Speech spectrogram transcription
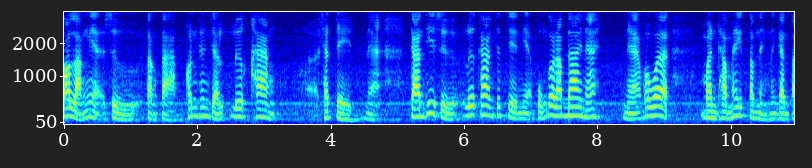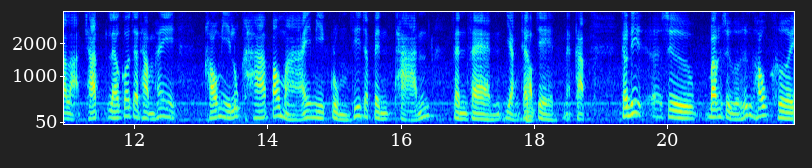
ตอนหลังเนี่ยสื่อต่างๆ ค่อนข้างจะเลือกข้างเอ่อชัดเจนนะฮะการที่สื่อเลือกข้างชัดเจนเนี่ยผมก็รับได้นะ นะฮะเพราะว่ามันทำให้ตำแหน่งทางการตลาดชัด แล้วก็จะทำให้เขามีลูกค้าเป้าหมาย มีกลุ่มที่จะเป็นฐานแฟนๆ อย่างชัดเจนนะครับคราวนี้เอ่อสื่อบางสื่อซึ่งเขาเคย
